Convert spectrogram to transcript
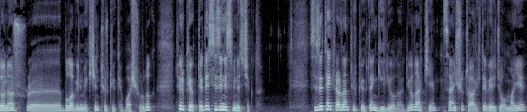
Donör e, bulabilmek için Türkök'e başvurduk. Türkök'te de sizin isminiz çıktı. Size tekrardan Türkök'ten geliyorlar. Diyorlar ki sen şu tarihte verici olmayı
